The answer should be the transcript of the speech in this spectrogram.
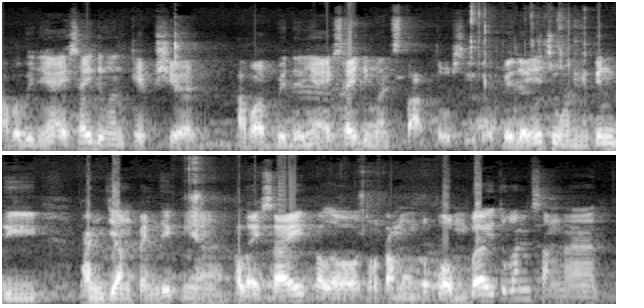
Apa bedanya esai dengan caption? Apa bedanya esai dengan status gitu? Bedanya cuma mungkin di panjang pendeknya. Kalau esai kalau terutama untuk lomba itu kan sangat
